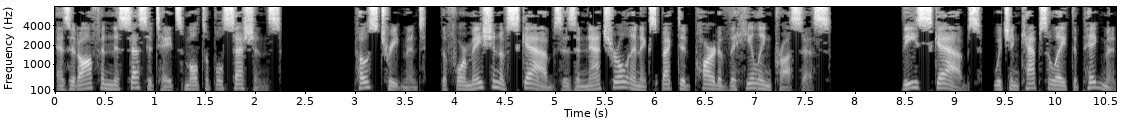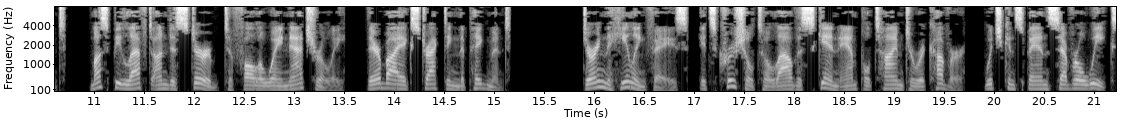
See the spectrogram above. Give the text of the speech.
as it often necessitates multiple sessions. Post treatment, the formation of scabs is a natural and expected part of the healing process. These scabs, which encapsulate the pigment, must be left undisturbed to fall away naturally, thereby extracting the pigment. During the healing phase, it's crucial to allow the skin ample time to recover, which can span several weeks.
